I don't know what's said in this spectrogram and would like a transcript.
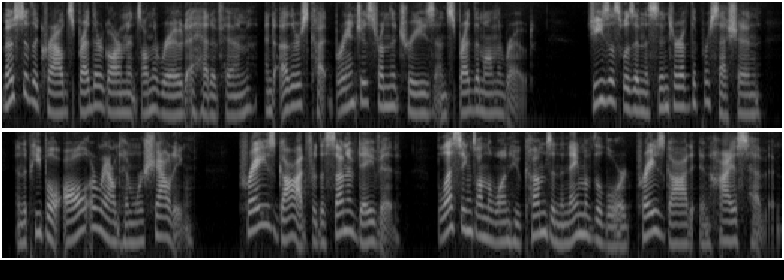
Most of the crowd spread their garments on the road ahead of him, and others cut branches from the trees and spread them on the road. Jesus was in the center of the procession, and the people all around him were shouting, Praise God for the Son of David! Blessings on the one who comes in the name of the Lord! Praise God in highest heaven!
